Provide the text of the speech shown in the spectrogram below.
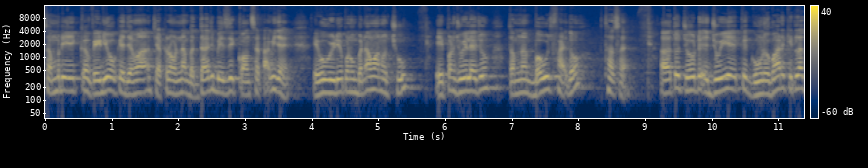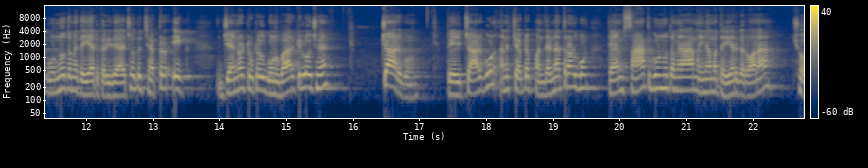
સમરી એક વીડિયો કે જેમાં ચેપ્ટર વનના બધા જ બેઝિક કોન્સેપ્ટ આવી જાય, એવો વીડિયો પણ હું બનાવવાનો છું. એ પણ જોઈ લેજો, તમને બહુ જ ફાયદો થશે. તો જો જોઈએ કે ગુણભાર કેટલા ગુણનો તમે તૈયાર કરી રહ્યા છો, તો ચેપ્ટર એક, જેનો ટોટલ ગુણભાર કેટલો છે? ચાર ગુણ. તો એ ચાર ગુણ અને ચેપ્ટર પંદરના ત્રણ ગુણ, તો એમ સાત ગુણનું તમે આ મહિનામાં તૈયાર કરવાના છો.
